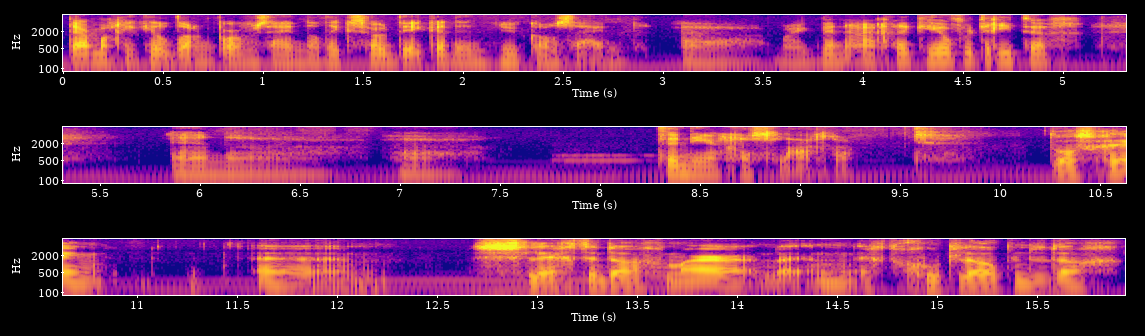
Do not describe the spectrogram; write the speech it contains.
daar mag ik heel dankbaar voor zijn dat ik zo decadent nu kan zijn. Uh, maar ik ben eigenlijk heel verdrietig en uh, ten neergeslagen. Het was geen ehm, slechte dag, maar een echt goed lopende dag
